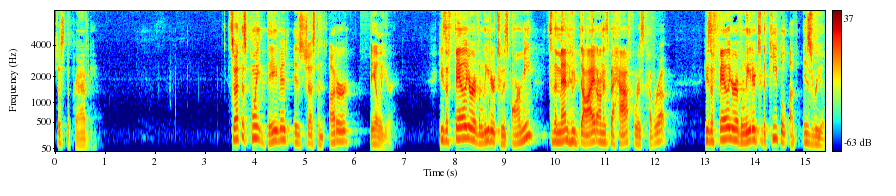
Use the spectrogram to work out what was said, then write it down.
Just depravity. So at this point, David is just an utter failure. He's a failure of a leader to his army, to the men who died on his behalf for his cover up. He's a failure of a leader to the people of Israel,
